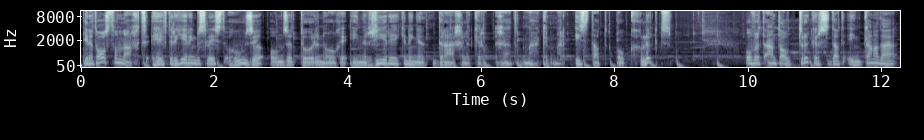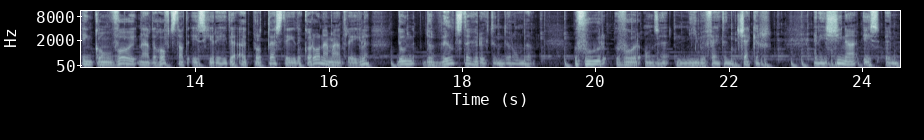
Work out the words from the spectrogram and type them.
In het holst van de nacht heeft de regering beslist hoe ze onze torenhoge energierekeningen draaglijker gaat maken. Maar is dat ook gelukt? Over het aantal truckers dat in Canada in konvooi naar de hoofdstad is gereden uit protest tegen de coronamaatregelen doen de wildste geruchten de ronde. Voer voor onze nieuwe feiten checker. En in China is een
